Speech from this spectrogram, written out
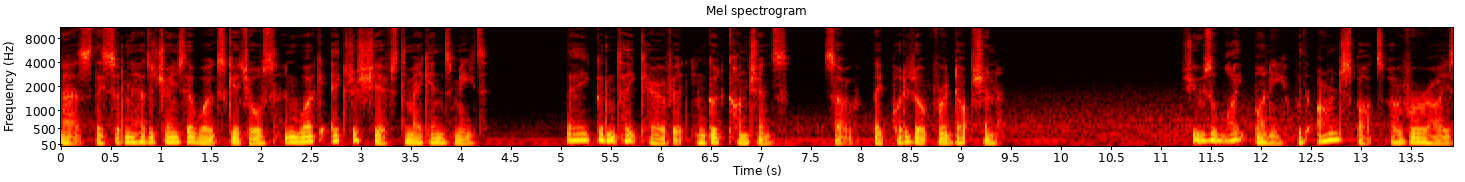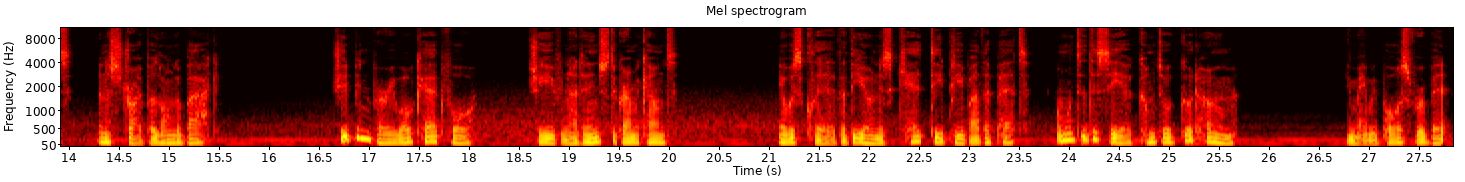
as they suddenly had to change their work schedules and work extra shifts to make ends meet. They couldn't take care of it in good conscience, so they put it up for adoption. She was a white bunny with orange spots over her eyes and a stripe along her back. She'd been very well cared for. She even had an Instagram account. It was clear that the owners cared deeply about their pet and wanted to see her come to a good home. It made me pause for a bit,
